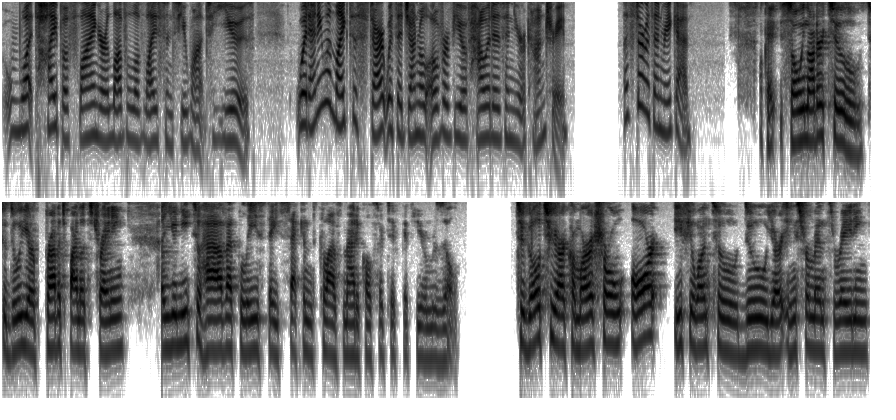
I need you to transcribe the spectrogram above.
what type of flying or level of license you want to use. Would anyone like to start with a general overview of how it is in your country? Let's start with Henrique. Okay, so in order to to do your private pilot training, uh, you need to have at least a second class medical certificate here in Brazil. To go to your commercial or if you want to do your instrument rating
